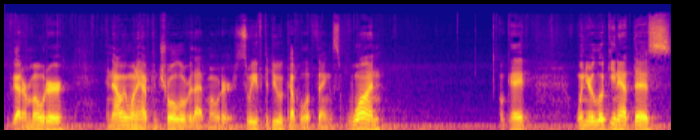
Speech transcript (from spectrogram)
we've got our motor, and now we want to have control over that motor. So we have to do a couple of things. One, okay, when you're looking at this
